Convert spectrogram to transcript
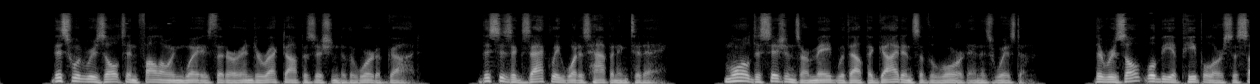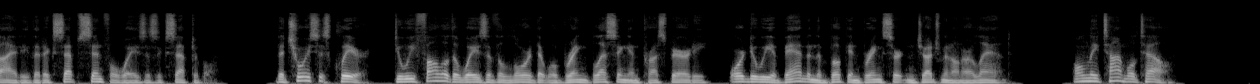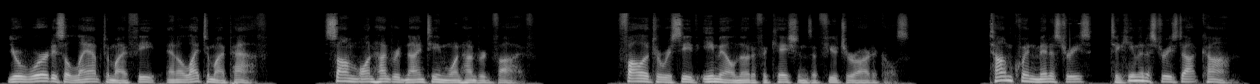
This would result in following ways that are in direct opposition to the Word of God. This is exactly what is happening today. Moral decisions are made without the guidance of the Lord and His wisdom. The result will be a people or society that accepts sinful ways as acceptable. The choice is clear do we follow the ways of the Lord that will bring blessing and prosperity, or do we abandon the book and bring certain judgment on our land? Only time will tell. Your word is a lamp to my feet and a light to my path. Psalm 119 105. Follow to receive email notifications of future articles. Tom Quinn Ministries, TakiMinistries.com.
